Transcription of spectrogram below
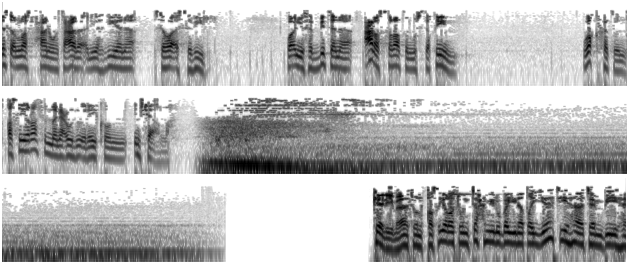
نسأل الله سبحانه وتعالى أن يهدينا سواء السبيل وأن يثبتنا على الصراط المستقيم. وقفة قصيرة ثم نعود إليكم إن شاء الله. كلمات قصيرة تحمل بين طياتها تنبيها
